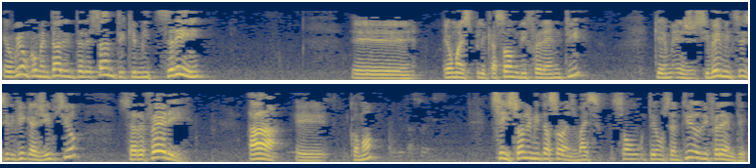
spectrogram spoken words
eu vi um comentário interessante que Mitzri é, é uma explicação diferente, que se bem Mitzri significa egípcio, se refere a, eh, como? Sim, são limitações, mas são, tem um sentido diferente.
